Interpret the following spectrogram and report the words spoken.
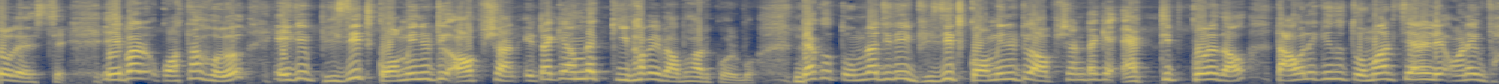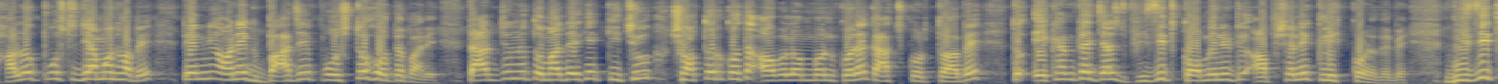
চলে এসছে। এবার কথা হলো, এই যে ভিজিট কমিউনিটি অপশান এটাকে আমরা কীভাবে ব্যবহার ব্যবহার করব। দেখো, তোমরা যদি এই ভিজিট কমিউনিটি অপশনটাকে অ্যাক্টিভ করে দাও, তাহলে কিন্তু তোমার চ্যানেলে অনেক ভালো পোস্ট যেমন হবে, তেমনি অনেক বাজে পোস্টও হতে পারে। তার জন্য তোমাদেরকে কিছু সতর্কতা অবলম্বন করে কাজ করতে হবে। তো এখানটায় জাস্ট ভিজিট কমিউনিটি অপশনে ক্লিক করে দেবে। ভিজিট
